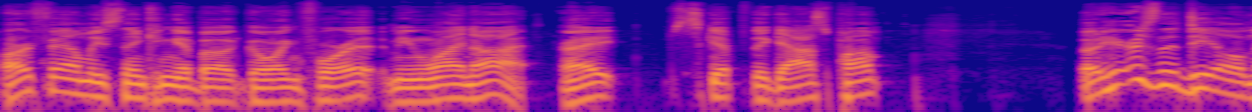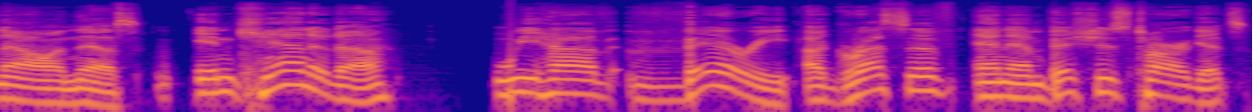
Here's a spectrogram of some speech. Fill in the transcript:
Our family's thinking about going for it. I mean, why not, right? Skip the gas pump. But here's the deal now on this. In Canada, we have very aggressive and ambitious targets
